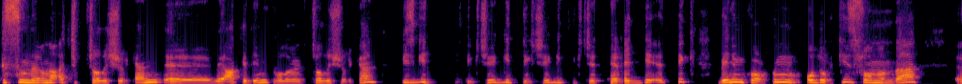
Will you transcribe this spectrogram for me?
kısımlarını açıp çalışırken e, ve akademik olarak çalışırken biz gittikçe, gittikçe, gittikçe tereddi ettik. Benim korkum odur ki sonunda e,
